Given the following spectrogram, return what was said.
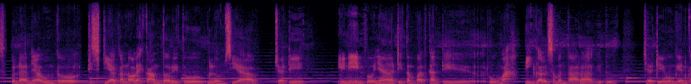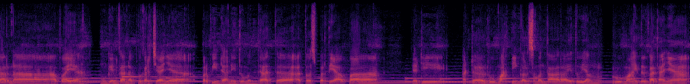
sebenarnya untuk disediakan oleh kantor itu belum siap, jadi ini infonya ditempatkan di rumah tinggal sementara gitu. Jadi mungkin karena apa ya? Mungkin karena bekerjanya perpindahan itu mendadak atau seperti apa. Jadi ada rumah tinggal sementara itu yang rumah itu katanya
